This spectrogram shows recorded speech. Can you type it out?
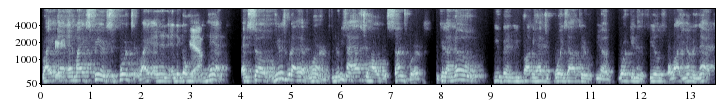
right? And, and my experience supports it, right? And and they go yeah. hand in hand. And so here's what I have learned. And the reason I asked you how old your sons were, because I know you've been you probably had your boys out there, you know, working in the fields a lot younger than that.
